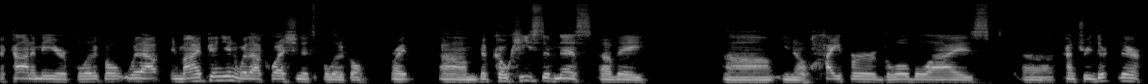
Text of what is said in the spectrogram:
economy or political? Without, in my opinion, without question, it's political, right? Um, the cohesiveness of a um, you know, hyper globalized uh, country. They're, they're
